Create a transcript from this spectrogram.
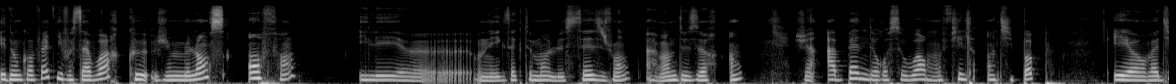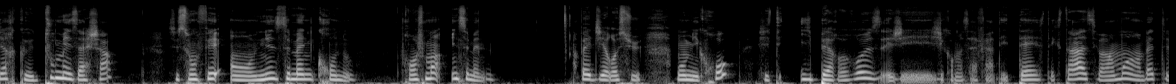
Et donc, en fait, il faut savoir que je me lance enfin il est, euh, on est exactement le 16 juin à 22h01. Je viens à peine de recevoir mon filtre anti-pop et euh, on va dire que tous mes achats se sont faits en une semaine chrono. Franchement, une semaine. En fait, j'ai reçu mon micro, j'étais hyper heureuse j'ai commencé à faire des tests, etc. C'est vraiment en fait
